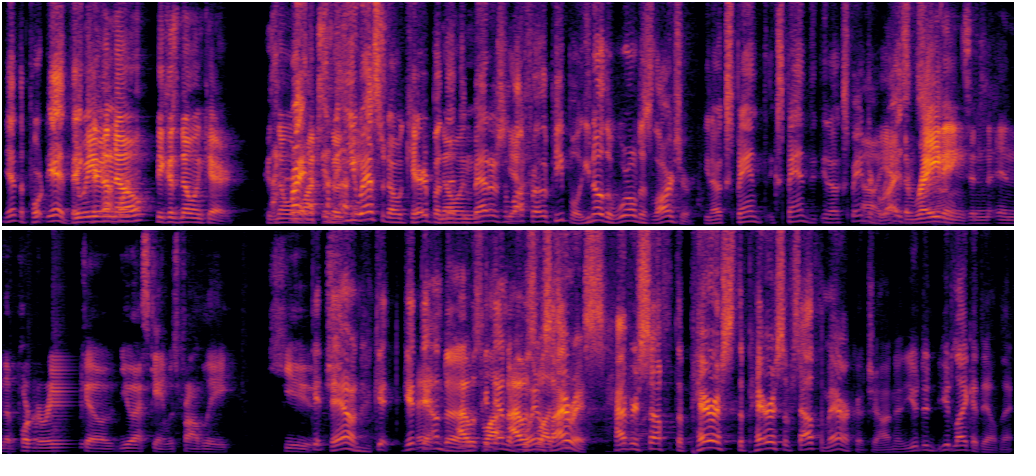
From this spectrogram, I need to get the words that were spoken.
Yeah, the port. Yeah, they Do we even out- know? Because no one cared. Because no one Right, watched in the games. U.S. no one cared, but No that one- matters a yeah. lot for other people. You know, the world is larger. You know, expand, expand. You know, expand your Oh, yeah, the ratings in, in the Puerto Rico U.S. game was probably huge. Get down, get get Hey, down to I was get wa- down to I Buenos. Aires. Have yourself the Paris, the Paris of South America, John. And you did you'd like it down there.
